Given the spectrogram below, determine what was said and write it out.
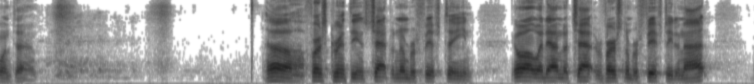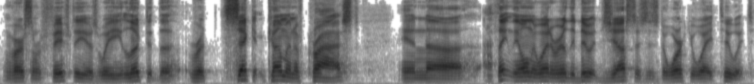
one time. Uh, 1 Corinthians chapter number 15. Go all the way down to chapter, verse number 50 tonight. Verse number 50 as we looked at the second coming of Christ. And uh, I think the only way to really do it justice is to work your way to it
